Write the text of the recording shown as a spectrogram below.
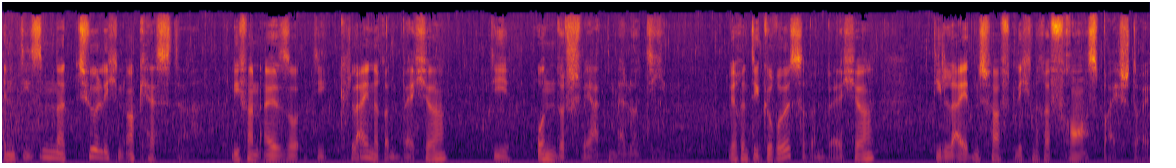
In diesem natürlichen Orchester liefern also die kleineren Becher die unbeschwerten Melodien, während die größeren Becher die leidenschaftlichen Refrains beisteuern.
